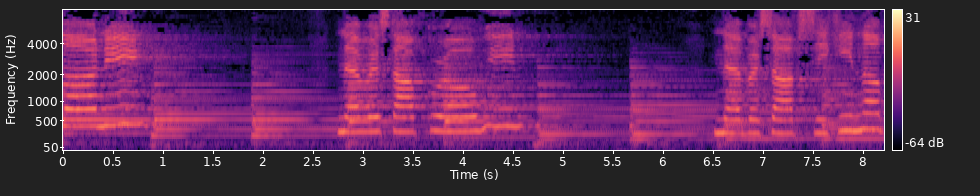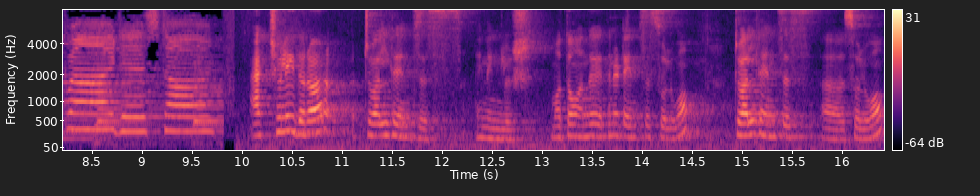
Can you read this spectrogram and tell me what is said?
learning. Never stop growing. Never stop seeking the brightest star. actually there are 12 tenses in english. மொத்தம் வந்து எத்தனை tenses சொல்லுவோம்? 12 tenses சொல்லுவோம்.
